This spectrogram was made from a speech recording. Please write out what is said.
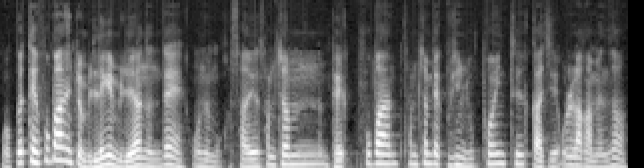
뭐 끝에 후반에 좀 밀리긴 밀렸는데 오늘 뭐 사이 3100 후반 3196 포인트까지 올라가면서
